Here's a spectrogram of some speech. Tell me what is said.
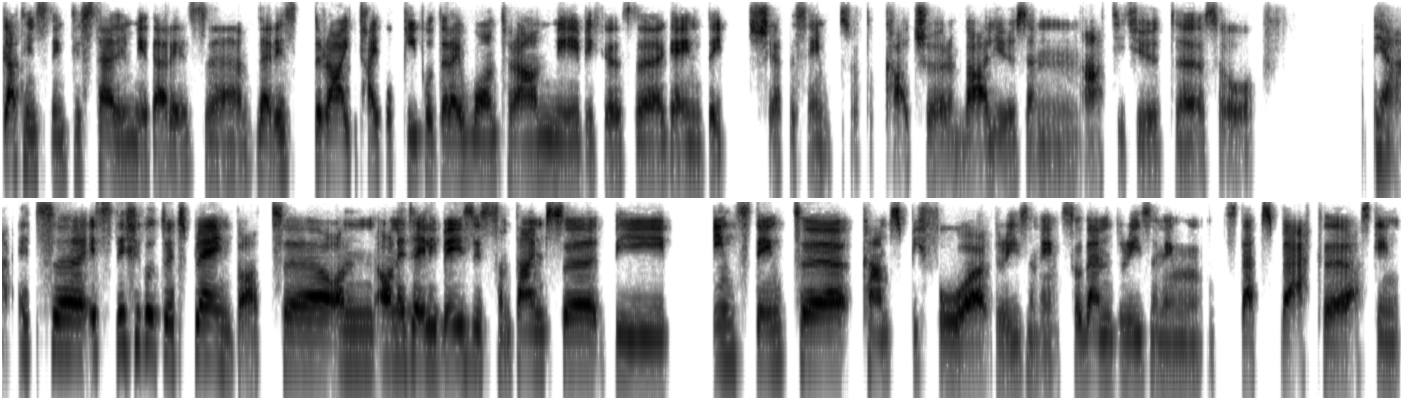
gut instinct is telling me that is uh, that is the right type of people that I want around me because uh, again they share the same sort of culture and values and attitude. Uh, so yeah, it's uh, it's difficult to explain, but uh, on on a daily basis, sometimes uh, the instinct uh, comes before the reasoning. So then the reasoning steps back, uh, asking,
